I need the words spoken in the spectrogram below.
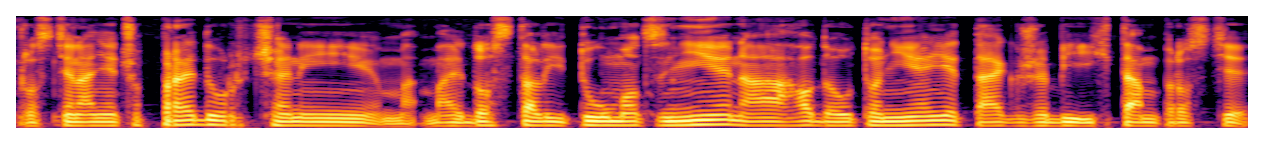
proste na niečo predurčení, majú, dostali tú moc nie náhodou. To nie je tak, že by ich tam proste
